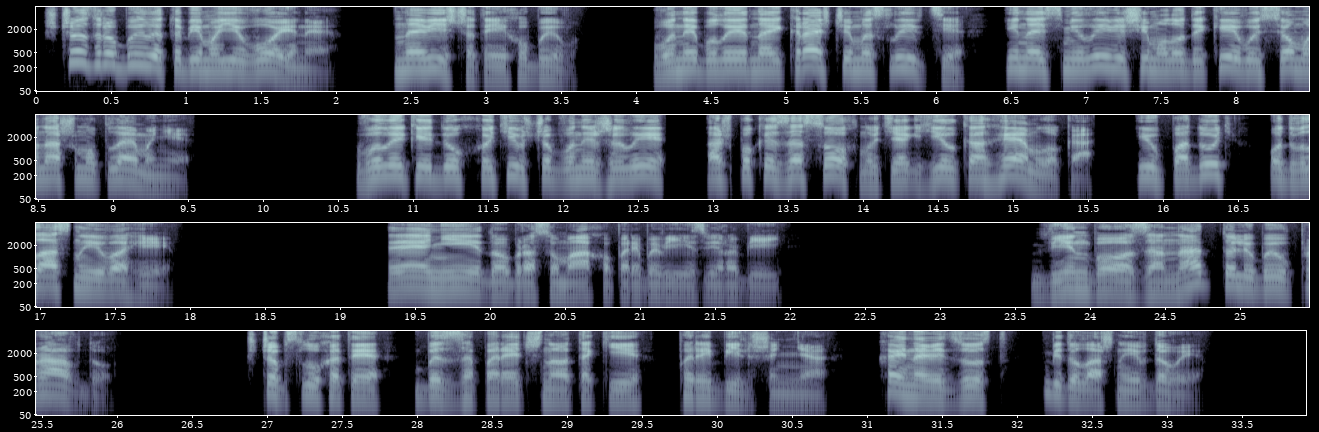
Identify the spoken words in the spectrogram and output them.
Що зробили тобі мої воїни? Навіщо ти їх убив? Вони були найкращі мисливці і найсміливіші молодики в усьому нашому племені. Великий дух хотів, щоб вони жили, аж поки засохнуть, як гілка гемлока, і впадуть од власної ваги. Е, ні, добра сумахо, перебив її звіробій. Він бо занадто любив правду, щоб слухати беззаперечно такі перебільшення, хай навіть з уст бідолашної вдови.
